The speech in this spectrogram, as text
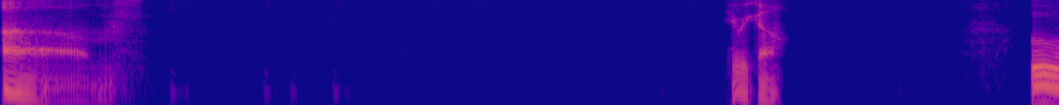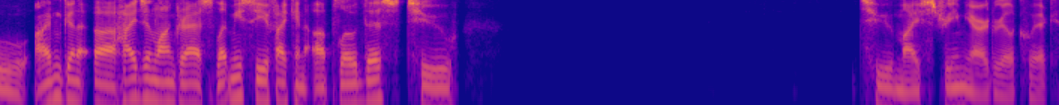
Um, here we go. Ooh, I'm gonna uh hides in long grass. Let me see if I can upload this to to my StreamYard real quick.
